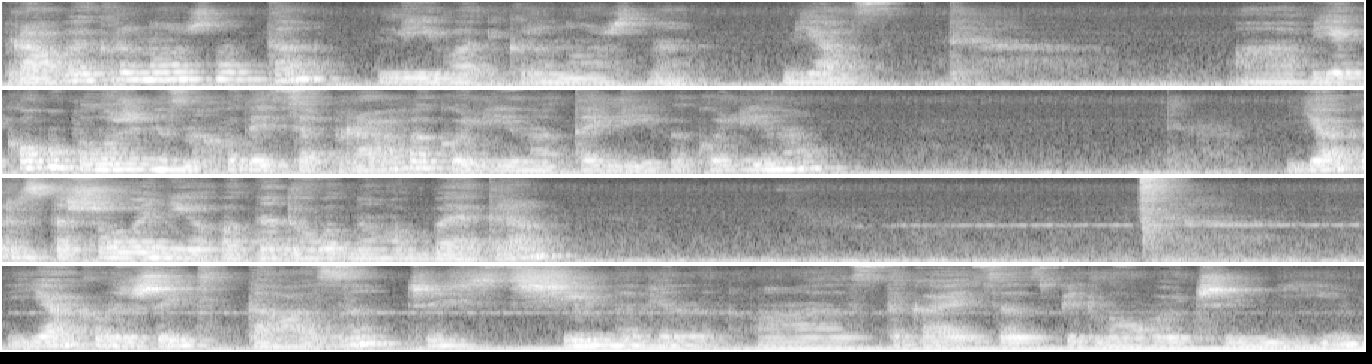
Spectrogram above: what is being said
права ікроножна та ліва ікроножна м'яз. В якому положенні знаходиться праве коліно та ліве коліно? Як розташовані одне до одного бедра? Як лежить таз? Чи щільно він а, стикається з підлогою чи ні?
